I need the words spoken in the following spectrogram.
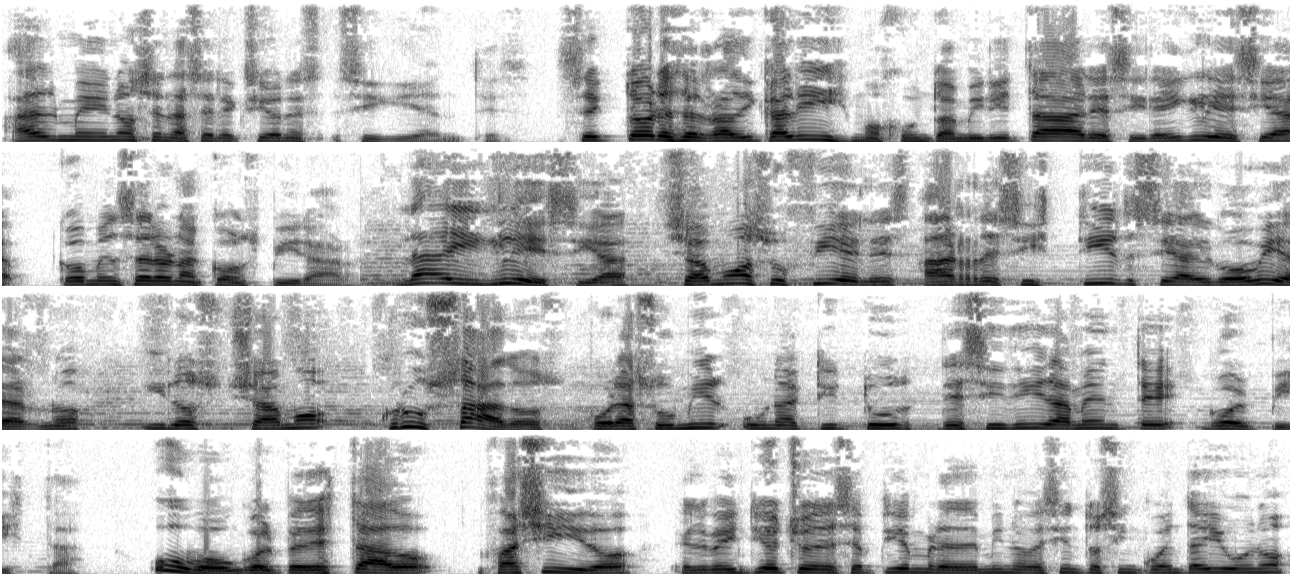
al menos en las elecciones siguientes. Sectores del radicalismo junto a militares y la Iglesia comenzaron a conspirar. La Iglesia llamó a sus fieles a resistirse al gobierno y los llamó cruzados por asumir una actitud decididamente golpista. Hubo un golpe de Estado fallido el 28 de septiembre de 1951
